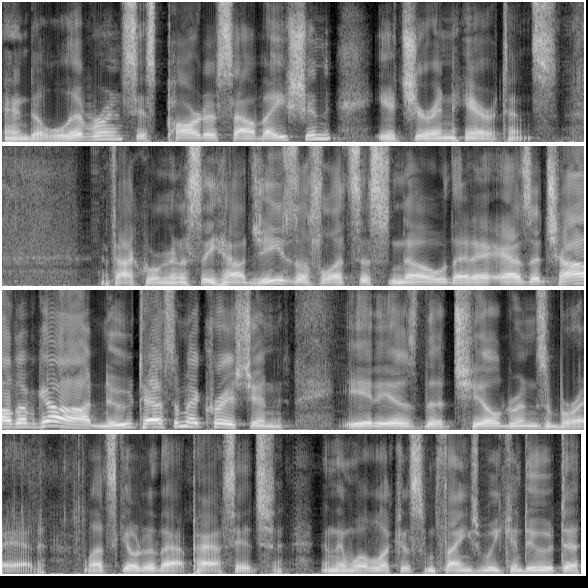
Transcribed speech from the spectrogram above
and deliverance is part of salvation. It's your inheritance. In fact, we're going to see how Jesus lets us know that as a child of God, New Testament Christian, it is the children's bread. Let's go to that passage, and then we'll look at some things we can do to,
